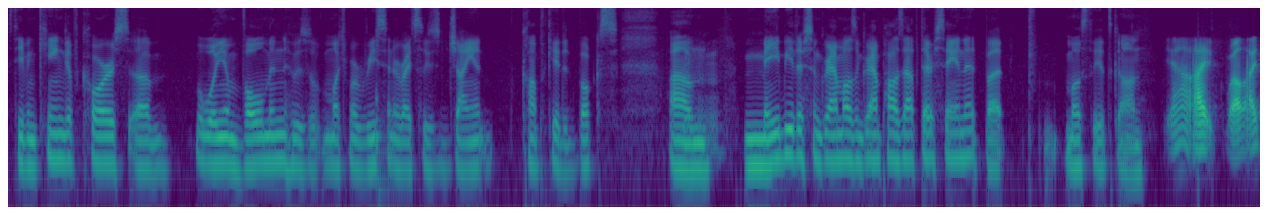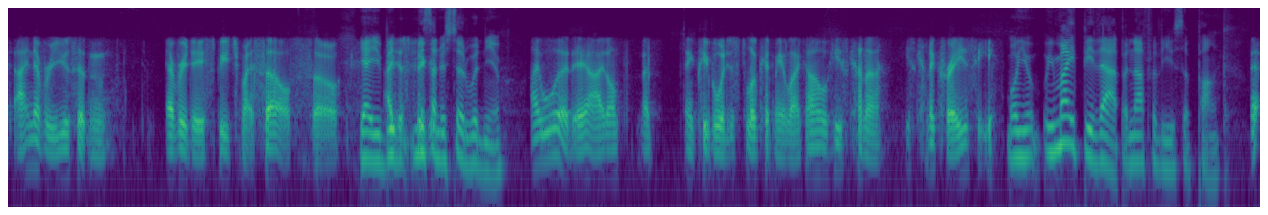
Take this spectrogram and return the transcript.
Stephen King, of course. Um, William Vollmann, who's much more recent, who writes these giant, complicated books. Um, Maybe there's some grandmas and grandpas out there saying it, but mostly it's gone. Yeah, I well, I I never use it in everyday speech myself, so Yeah, you'd be just figured- misunderstood, wouldn't you? I would. Yeah, I don't. I think people would just look at me like, oh, he's kind of he's kind of crazy. Well, you you might be that, but not for the use of punk.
